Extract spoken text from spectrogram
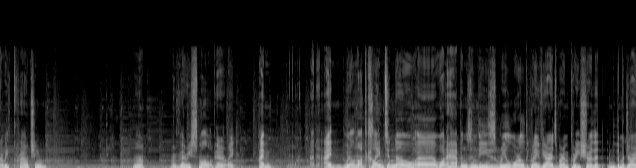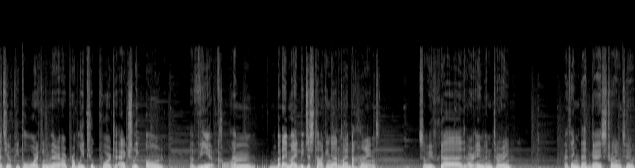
are we crouching? No. We're very small, apparently. I'm... I will not claim to know uh, what happens in these real-world graveyards, but I'm pretty sure that the majority of people working there are probably too poor to actually own a vehicle. I'm... But I might be just talking out of my behind. So we've got our inventory. I think that guy's trying to...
